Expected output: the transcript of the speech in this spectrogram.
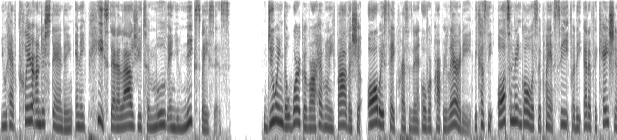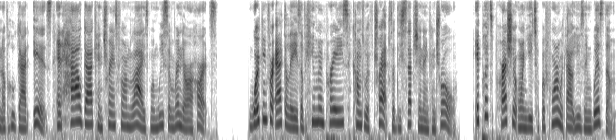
you have clear understanding and a peace that allows you to move in unique spaces. Doing the work of our Heavenly Father should always take precedent over popularity because the ultimate goal is to plant seed for the edification of who God is and how God can transform lives when we surrender our hearts. Working for accolades of human praise comes with traps of deception and control. It puts pressure on you to perform without using wisdom,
